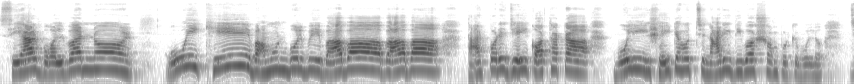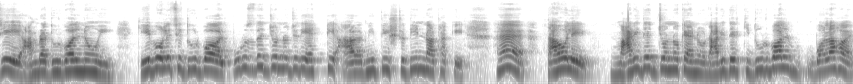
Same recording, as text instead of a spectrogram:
সে আর বলবার নয়। ওই খেয়ে বামন বলবে, বাবা বাবা। তারপরে যেই কথাটা বলি, সেইটা হচ্ছে নারী দিবস সম্পর্কে বলল। যে আমরা দুর্বল নই। কে বলেছে দুর্বল? পুরুষদের জন্য যদি একটি নির্দিষ্ট দিন না থাকে হ্যাঁ তাহলে নারীদের জন্য কেন? নারীদের কি দুর্বল বলা হয়?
